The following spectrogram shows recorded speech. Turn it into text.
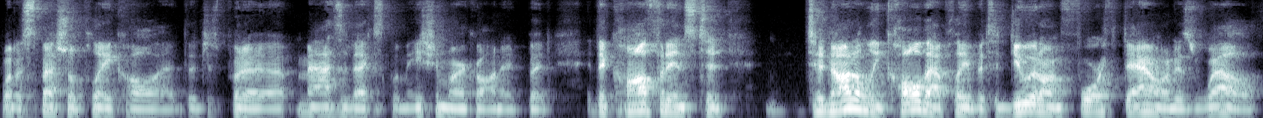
what a special play call! That just put a massive exclamation mark on it. But the confidence to to not only call that play, but to do it on fourth down as well,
